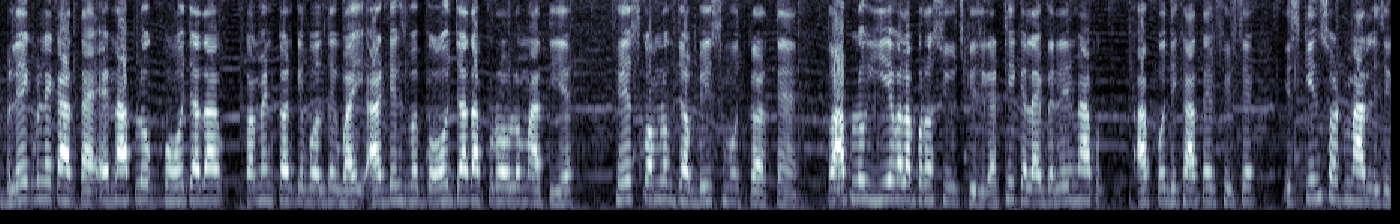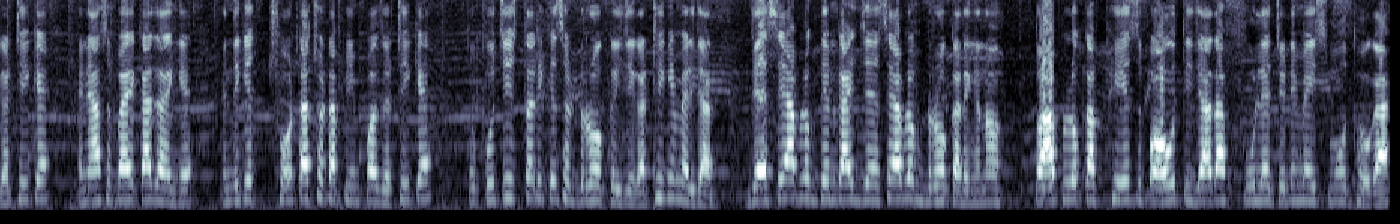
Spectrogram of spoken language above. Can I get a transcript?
ब्लैक ब्लैक आता है, एंड आप लोग बहुत ज़्यादा कमेंट करके बोलते हैं, भाई आर में बहुत ज़्यादा प्रॉब्लम आती है। फेस को हम लोग जब भी स्मूथ करते हैं। तो आप लोग ये वाला ब्रश यूज़ कीजिएगा, ठीक है? लाइब्रेरी में आप, आपको दिखाते हैं फिर से। स्क्रीन शॉट मार लीजिएगा, ठीक है? एंड यहाँ से बैक आ जाएँगे। एंड देखिए छोटा छोटा पिंपल्स है, ठीक है? तो कुछ इस तरीके से ड्रॉ कीजिएगा, ठीक है मेरी जान? जैसे आप लोग दिन गाइज़ जैसे आप लोग ड्रॉ करेंगे ना तो आप लोग का फेस बहुत ही ज़्यादा फुल एच में स्मूथ होगा।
